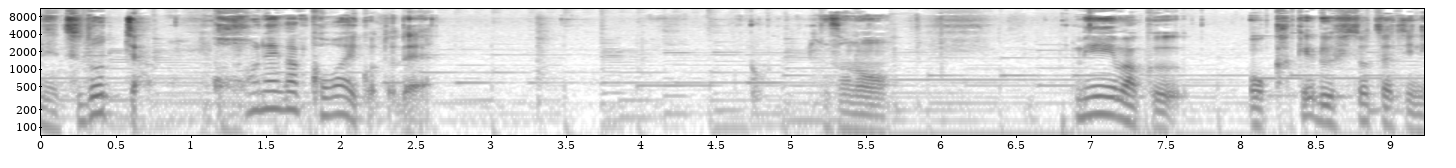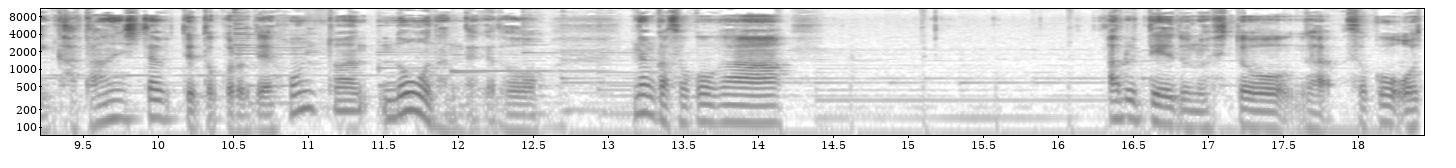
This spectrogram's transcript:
ね集っちゃう。これが怖いことでその迷惑をかける人たちに加担しちゃうってところで本当はノーなんだけどなんかそこがある程度の人がそこを追っ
